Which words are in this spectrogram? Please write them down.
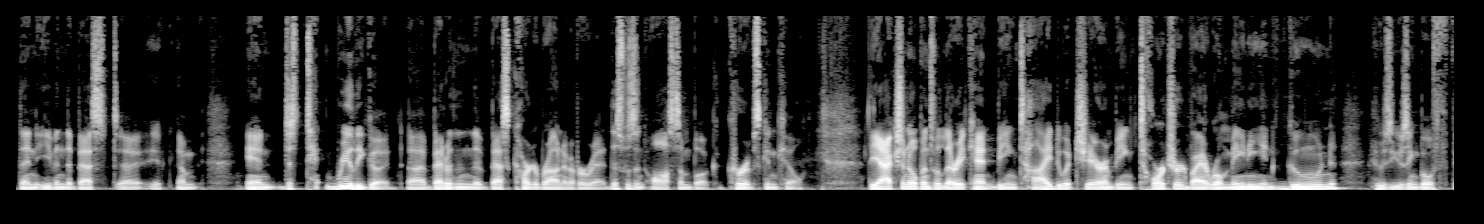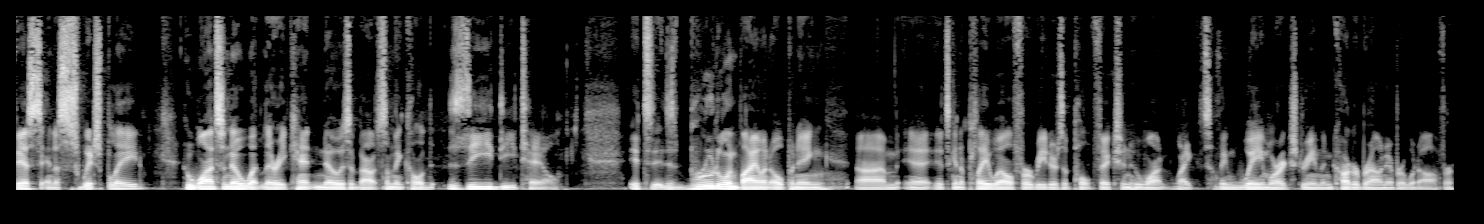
than even the best, uh, um, and just t- really good. Uh, better than the best Carter Brown I've ever read. This was an awesome book. Curves Can Kill. The action opens with Larry Kent being tied to a chair and being tortured by a Romanian goon who's using both fists and a switchblade, who wants to know what Larry Kent knows about something called Z detail. It's it is brutal and violent opening. Um, it's going to play well for readers of Pulp Fiction who want like something way more extreme than Carter Brown ever would offer.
